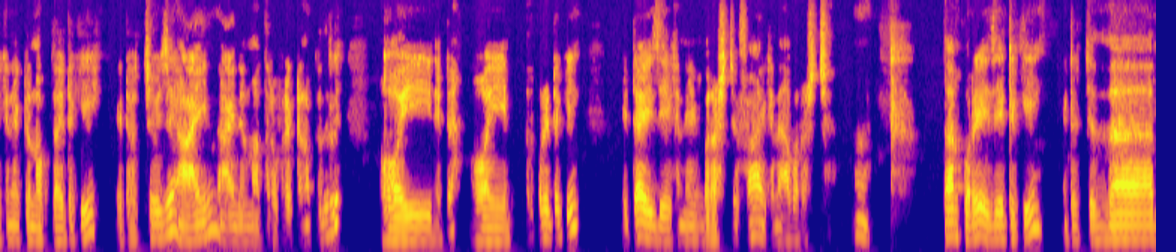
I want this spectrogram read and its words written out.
এখানে একটা নক্তা, এটা কি? এটা হচ্ছে ওই যে আইন, আইনের মাথার উপরে একটা নক্তা দিলে, হইন এটা, হইন। তারপর এটা কি? এটা এই যে এখানে একবার আসছে, ফা, এখানে আবার আসছে, হুম। তারপরে এই যে এটা কি? এটা হচ্ছে দাল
